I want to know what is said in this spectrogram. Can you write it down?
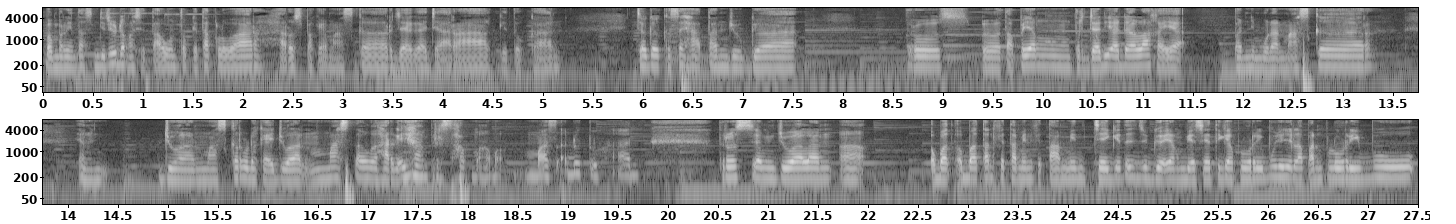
pemerintah sendiri udah ngasih tahu untuk kita keluar harus pakai masker jaga jarak gitu kan. Jaga kesehatan juga. Terus uh, tapi yang terjadi adalah kayak penimbunan masker. Yang jualan masker udah kayak jualan emas tau gak harganya hampir sama sama emas. Aduh Tuhan. Terus yang jualan uh, obat-obatan vitamin-vitamin C gitu juga yang biasanya 30 ribu jadi 80 ribu.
